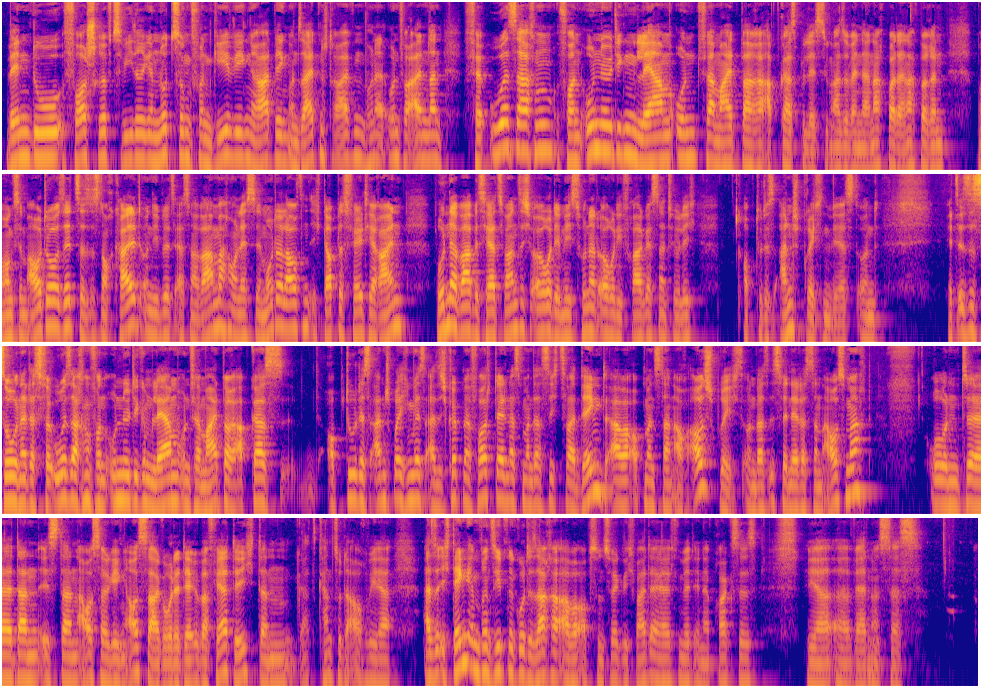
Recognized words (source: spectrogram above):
wenn du vorschriftswidrige Nutzung von Gehwegen, Radwegen und Seitenstreifen und vor allem dann Verursachen von unnötigen Lärm und vermeidbarer Abgasbelästigung. Also wenn der Nachbar, der Nachbarin morgens im Auto sitzt, es ist noch kalt und die will es erstmal warm machen und lässt den Motor laufen. Ich glaube, das fällt hier rein. Wunderbar, bisher 20 Euro, demnächst 100 Euro. Die Frage ist natürlich, ob du das ansprechen wirst. Und Jetzt ist es so, ne, das Verursachen von unnötigem Lärm und vermeidbarer Abgas, ob du das ansprechen wirst. Also ich könnte mir vorstellen, dass man das sich zwar denkt, aber ob man es dann auch ausspricht. Und was ist, wenn der das dann ausmacht? Und äh, dann ist dann Aussage gegen Aussage oder der überfährt dich, dann kannst du da auch wieder. Also ich denke im Prinzip eine gute Sache, aber ob es uns wirklich weiterhelfen wird in der Praxis, wir äh, werden uns das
